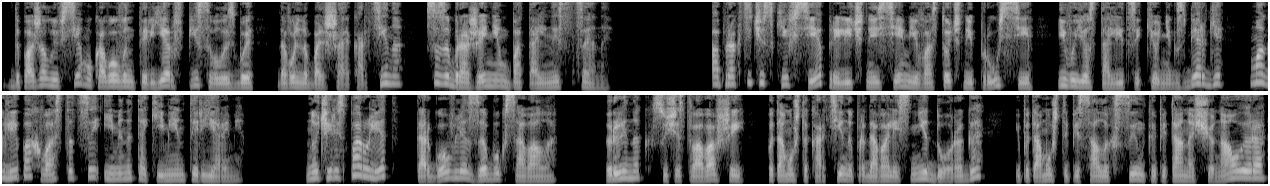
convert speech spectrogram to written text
да, пожалуй, всем, у кого в интерьер вписывалась бы довольно большая картина с изображением батальной сцены. А практически все приличные семьи Восточной Пруссии и в ее столице Кёнигсберге могли похвастаться именно такими интерьерами. Но через пару лет торговля забуксовала. Рынок, существовавший потому что картины продавались недорого и потому что писал их сын капитана Щонауэра,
